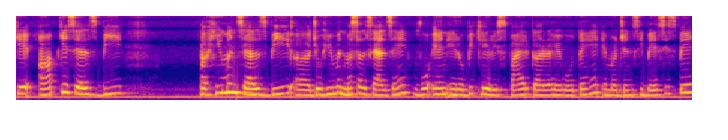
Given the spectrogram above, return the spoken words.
कि आपके सेल्स भी ह्यूमन सेल्स भी जो ह्यूमन मसल सेल्स हैं, वो एन एरोबिकली रिस्पायर कर रहे होते हैं इमरजेंसी बेसिस पे।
